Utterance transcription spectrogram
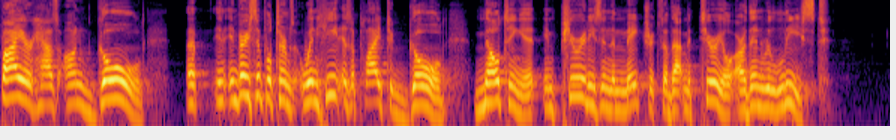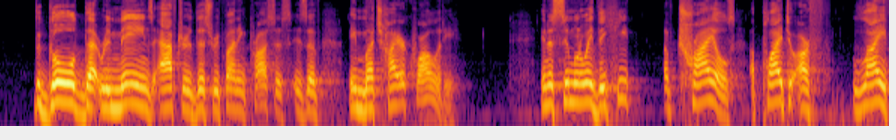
fire has on gold. In, in very simple terms, when heat is applied to gold, melting it, impurities in the matrix of that material are then released. The gold that remains after this refining process is of a much higher quality. In a similar way, the heat of trials applied to our life,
